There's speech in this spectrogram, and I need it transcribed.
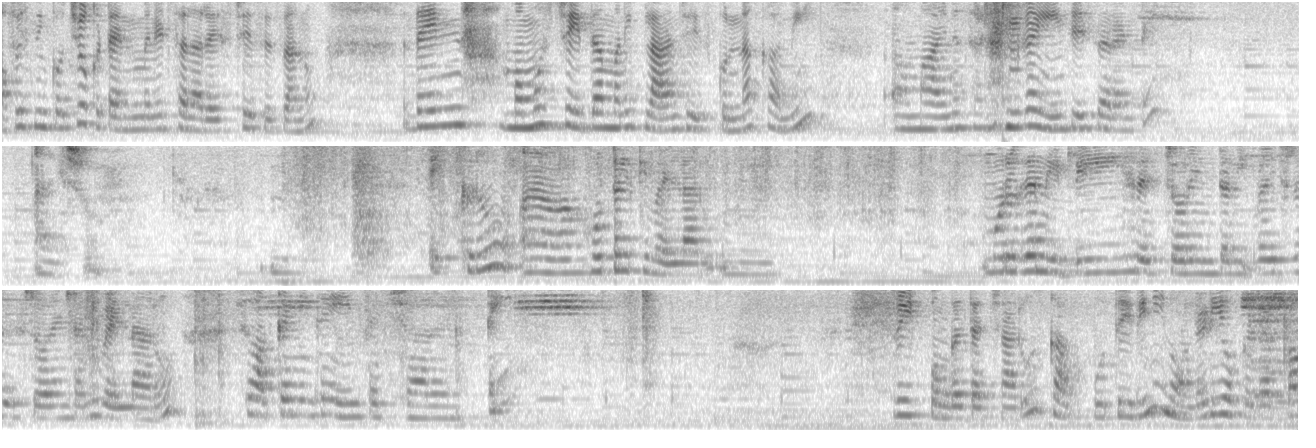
ఆఫీస్ నుంచి వచ్చి ఒక టెన్ మినిట్స్ అలా రెస్ట్ చేసేసాను. దెన్ మమోస్ చేద్దామని ప్లాన్ చేసుకున్నా కానీ um, మా ఆయన సడన్గా ఏం చేశారంటే అల్షు ఎక్కడో హోటల్కి వెళ్ళారు. మురుగన్ ఇడ్లీ రెస్టారెంట్ అని వెజ్ రెస్టారెంట్ అని వెళ్ళారు. సో అక్కడ ఇంకా ఏం తెచ్చారంటే స్వీట్ పొంగల్ తెచ్చారు. కాకపోతే ఇది నేను ఆల్రెడీ ఒక డబ్బా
